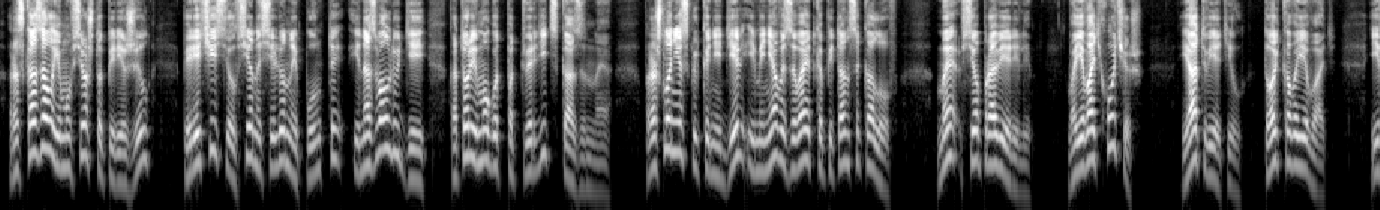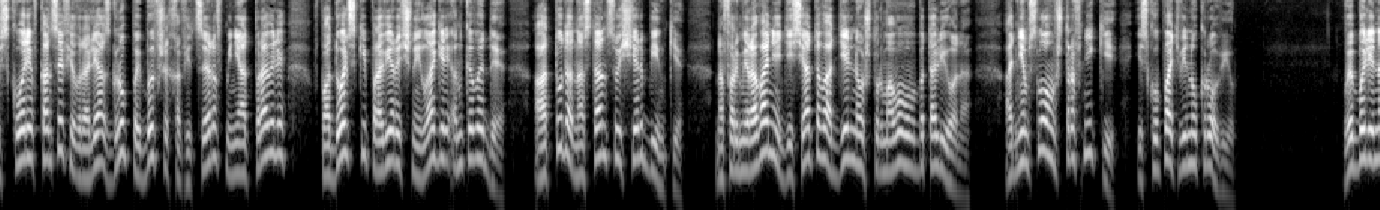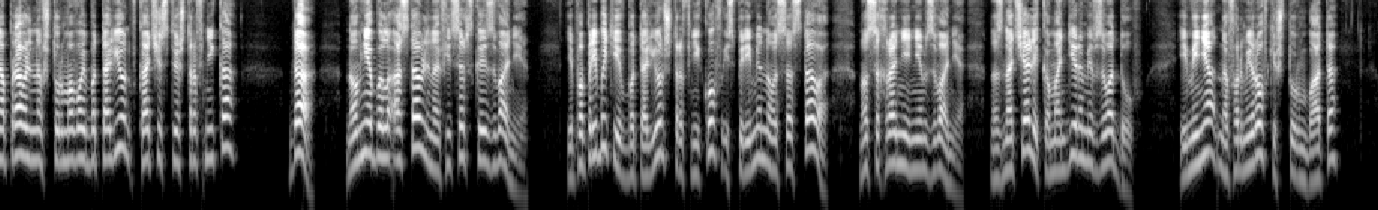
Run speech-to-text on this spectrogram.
Рассказал ему все, что пережил, перечислил все населенные пункты и назвал людей, которые могут подтвердить сказанное. Прошло несколько недель, и меня вызывает капитан Соколов. Мы все проверили. «Воевать хочешь?» Я ответил, «Только воевать». И вскоре, в конце февраля, с группой бывших офицеров меня отправили в Подольский проверочный лагерь НКВД, а оттуда на станцию Щербинки, на формирование 10-го отдельного штурмового батальона. Одним словом, штрафники, искупать вину кровью. Вы были направлены в штурмовой батальон в качестве штрафника? Да, но мне было оставлено офицерское звание. И по прибытии в батальон штрафников из переменного состава но с сохранением звания, назначали командирами взводов. И меня на формировке штурмбата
